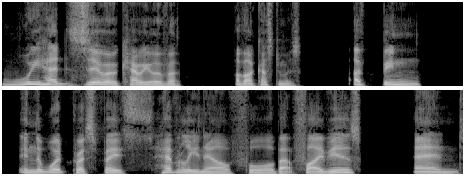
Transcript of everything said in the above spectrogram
We had zero carryover of our customers. I've been in the WordPress space heavily now for about five years. And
